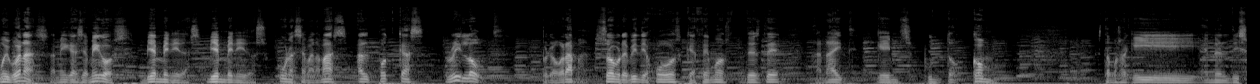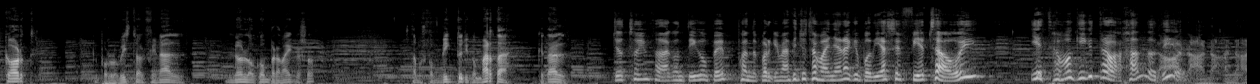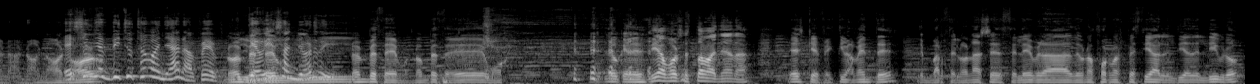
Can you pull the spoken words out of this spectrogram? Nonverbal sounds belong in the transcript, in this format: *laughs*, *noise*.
Muy buenas, amigas y amigos. Bienvenidas, bienvenidos una semana más al podcast Reload, programa sobre videojuegos que hacemos desde anightgames.com. Estamos aquí en el Discord, que por lo visto al final no lo compra Microsoft. Estamos con Víctor y con Marta. ¿Qué tal? Yo estoy enfadada contigo, Pep, cuando, porque me has dicho esta mañana que podía ser fiesta hoy y estamos aquí trabajando, tío. No, no, no, no, no, no. Eso no. me has dicho esta mañana, Pep. No que hoy es San. Jordi. No empecemos, no empecemos. Lo que decíamos esta mañana es que efectivamente en Barcelona se celebra de una forma especial el Día del Libro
